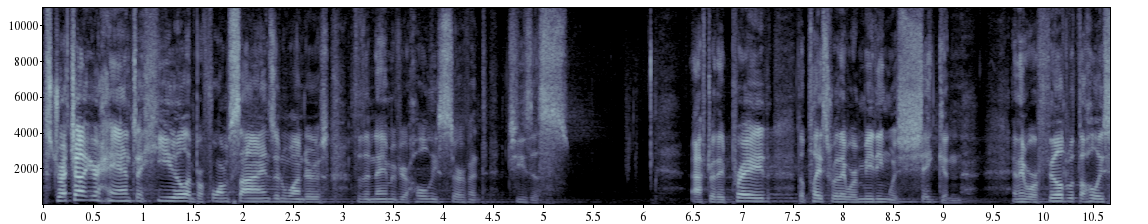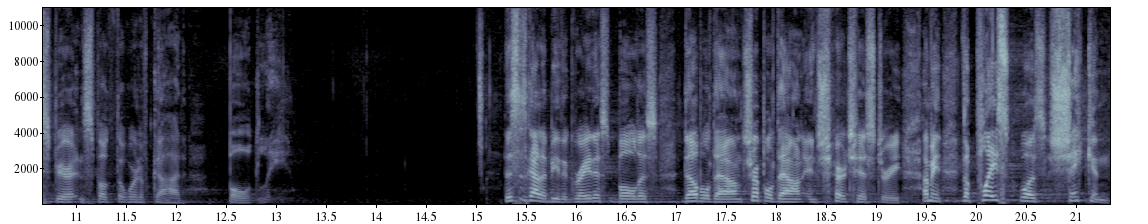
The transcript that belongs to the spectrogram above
Stretch out your hand to heal and perform signs and wonders through the name of your holy servant, Jesus. After they prayed, the place where they were meeting was shaken, and they were filled with the Holy Spirit and spoke the word of God boldly. This has got to be the greatest, boldest, double down, triple down in church history. I mean, the place was shaken,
